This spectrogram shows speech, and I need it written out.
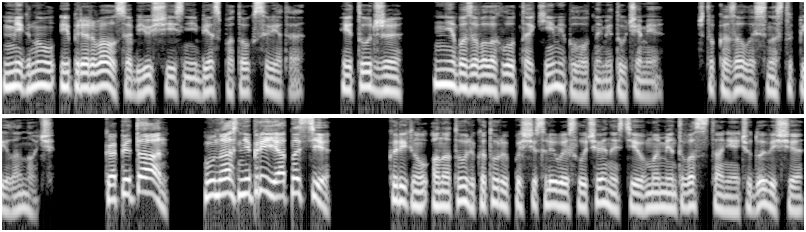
Мигнул и прервался бьющий с небес поток света. И тут же небо заволокло такими плотными тучами, что, казалось, наступила ночь. «Капитан, у нас неприятности!» крикнул Анатолий, который по счастливой случайности в момент восстания чудовища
